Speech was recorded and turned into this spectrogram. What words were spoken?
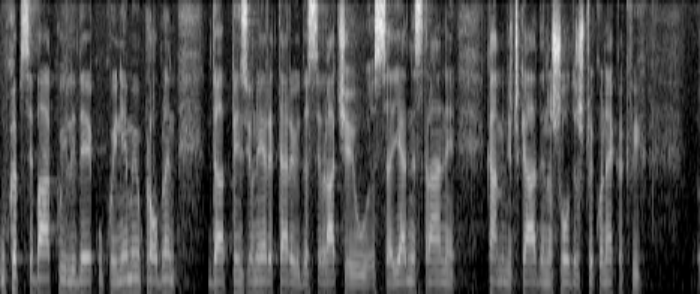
uhapse baku ili deku, koji nemaju problem da penzionere teraju da se vraćaju sa jedne strane Kameničke ade na šodrž preko nekakvih e,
